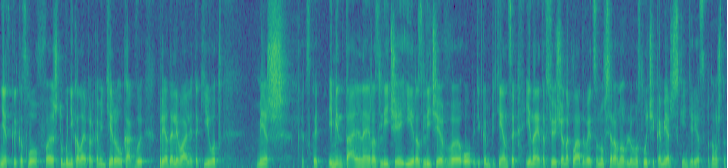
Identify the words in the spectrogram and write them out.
несколько слов, чтобы Николай прокомментировал, как вы преодолевали такие вот меж как сказать, и ментальное различие, и различие в опыте, компетенциях, и на это все еще накладывается, ну, все равно в любом случае коммерческие интересы, потому что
